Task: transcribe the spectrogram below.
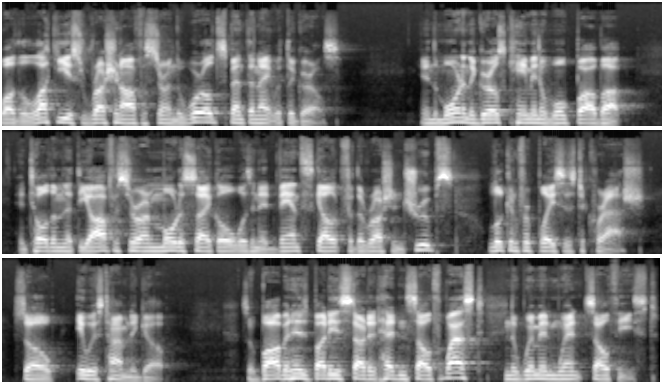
while the luckiest Russian officer in the world spent the night with the girls. In the morning, the girls came in and woke Bob up and told them that the officer on motorcycle was an advanced scout for the Russian troops looking for places to crash. So it was time to go. So Bob and his buddies started heading southwest, and the women went southeast.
